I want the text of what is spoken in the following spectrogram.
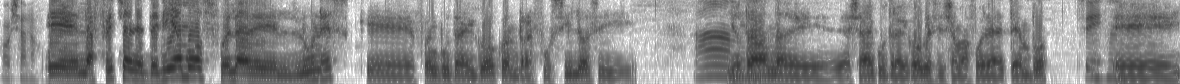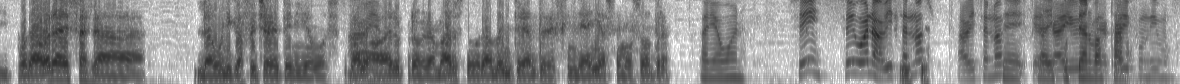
o ya no? Eh, la fecha que teníamos fue la del lunes, que fue en Cutralcó con Refusilos y, Ah, y mira. otra banda de, de allá de Cutralcó que se llama Fuera de Tempo. Sí. Eh, y por ahora esa es la, la única fecha que teníamos. Vamos bien. a ver programar, seguramente antes de fin de año hacemos otra. Estaría bueno. Sí, sí, bueno, avísenos. Sí, sí. Avísenos. Sí, que la acá difusión hay- va a estar. difundimos.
